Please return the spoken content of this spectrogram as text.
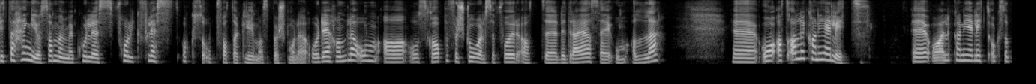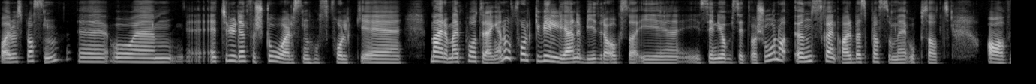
dette henger jo sammen med hvordan folk flest også oppfatter klimaspørsmålet. Og det handler om å, skape forståelse for at eh, det dreier seg om alle, eh, og at alle kan gi litt. Eh, og alle kan gi litt også på arbeidsplassen. Eh, og eh, jeg tror den forståelsen hos folk er mer og mer påtrengende, og folk vil gjerne bidra også i, i sin jobbsituasjon, og ønsker en arbeidsplass som er opptatt av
